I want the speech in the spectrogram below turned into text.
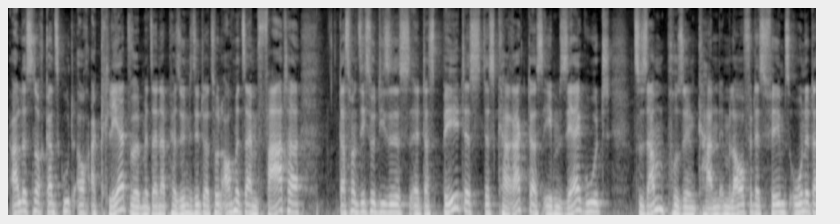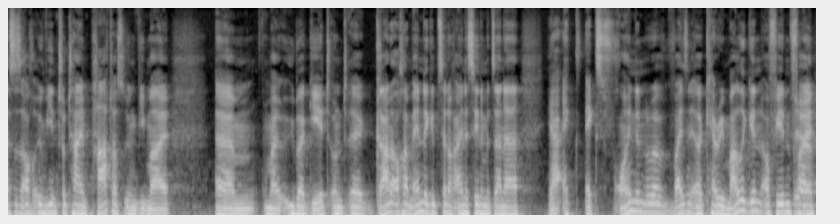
alles noch ganz gut auch erklärt wird mit seiner persönlichen Situation, auch mit seinem Vater, dass man sich so dieses, äh, das Bild des, des Charakters eben sehr gut zusammenpuzzeln kann im Laufe des Films, ohne dass es auch irgendwie einen totalen Pathos irgendwie mal ähm, mal übergeht. Und äh, gerade auch am Ende gibt es ja noch eine Szene mit seiner ja, Ex-Freundin oder weiß nicht, oder Carrie Mulligan auf jeden Fall, ja.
